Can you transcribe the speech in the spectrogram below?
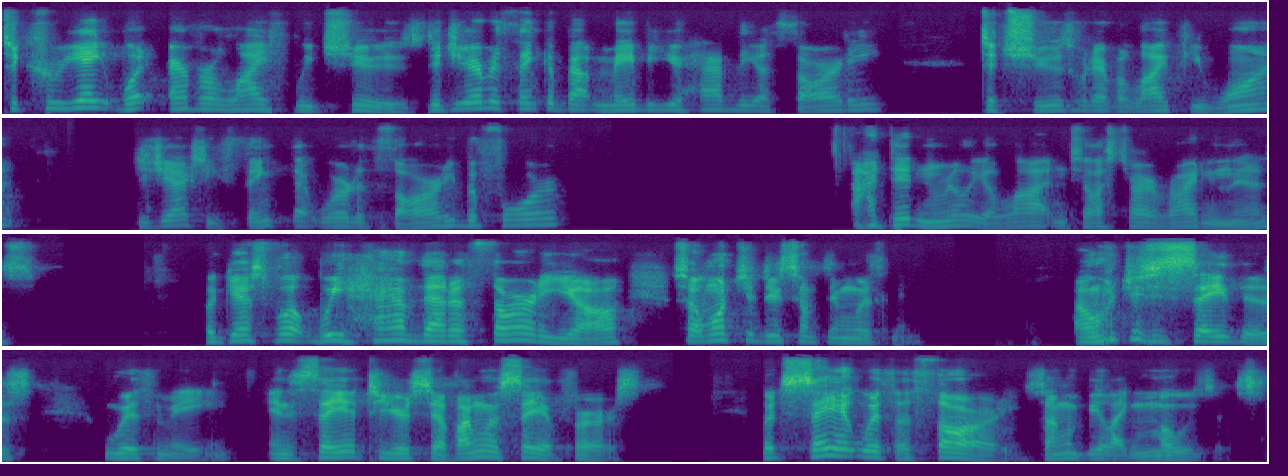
to create whatever life we choose. Did you ever think about maybe you have the authority to choose whatever life you want? Did you actually think that word authority before? I didn't really a lot until I started writing this. But guess what? We have that authority, y'all. So I want you to do something with me. I want you to say this with me and say it to yourself. I'm going to say it first, but say it with authority. So I'm going to be like Moses.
